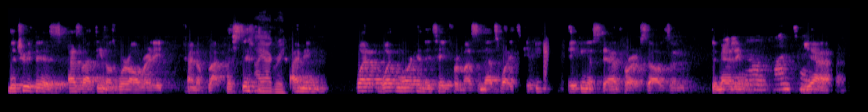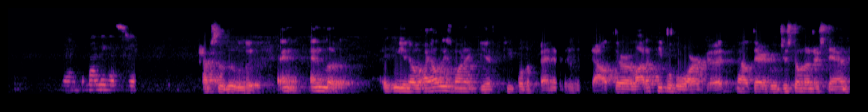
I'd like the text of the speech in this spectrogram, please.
the truth is, as Latinos, we're already kind of blacklisted. I agree. I mean, what what more can they take from us? And that's why taking taking a stand for ourselves and demanding. Content. Yeah, Yeah, demanding us to absolutely. And and look, you know, I always want to give people the benefit of the doubt. There are a lot of people who are good out there who just don't understand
